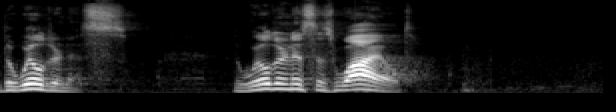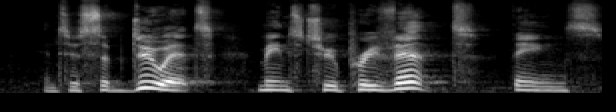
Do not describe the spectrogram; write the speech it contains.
the wilderness. The wilderness is wild. And to subdue it means to prevent things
